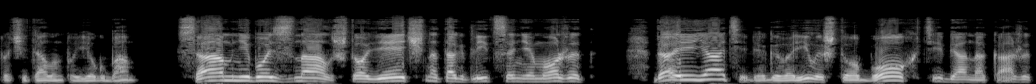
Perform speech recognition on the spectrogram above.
прочитал он по ее губам. Сам, небось, знал, что вечно так длиться не может. Да и я тебе говорила, что Бог тебя накажет.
